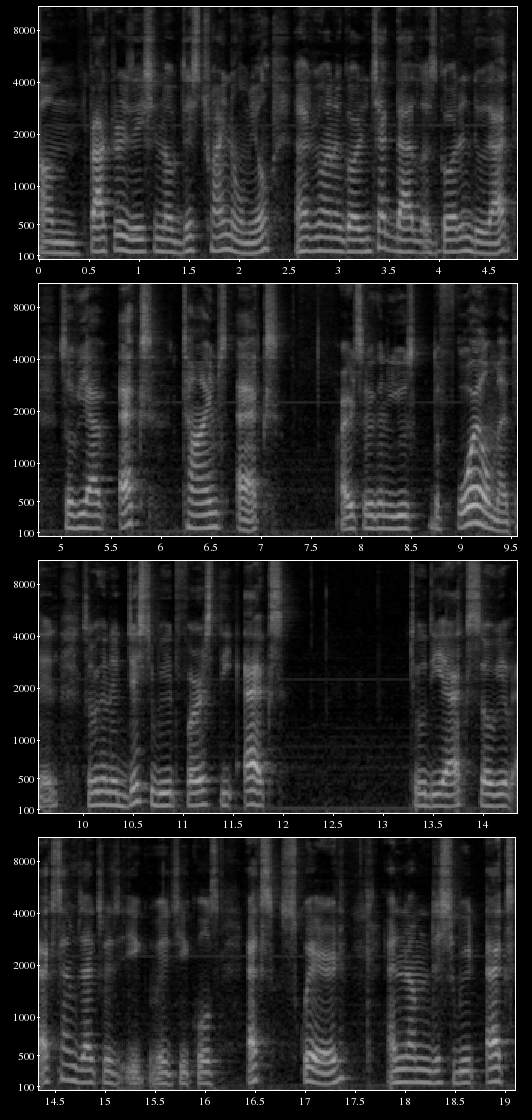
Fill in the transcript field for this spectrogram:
um, factorization of this trinomial. Now if you want to go ahead and check that, let's go ahead and do that. So we have x times x Alright, so we're going to use the FOIL method. So we're going to distribute first the x to the x. So we have x times x which, e which equals x squared. And then I'm going to distribute x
